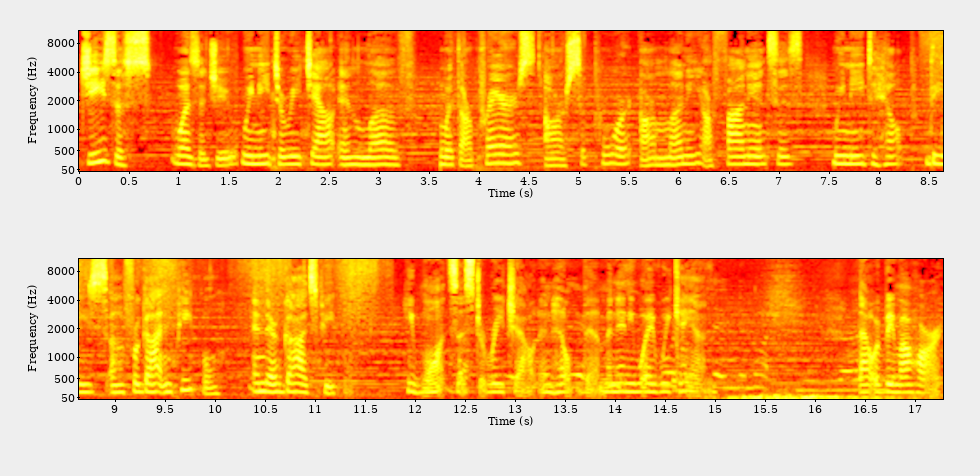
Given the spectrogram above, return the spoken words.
Jesus was a Jew. We need to reach out and love with our prayers, our support, our money, our finances. We need to help these uh, forgotten people, and they're God's people. He wants us to reach out and help them in any way we can. That would be my heart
